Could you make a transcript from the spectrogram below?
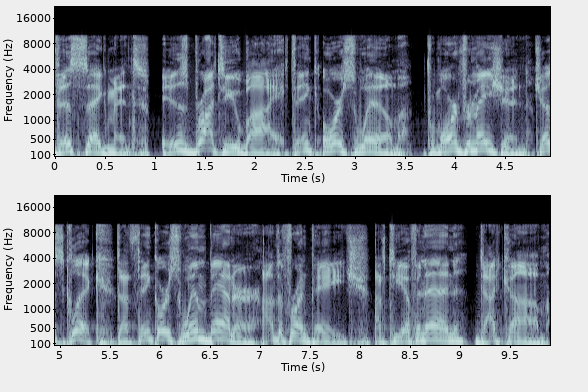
This segment is brought to you by Thinkorswim. For more information, just click the Thinkorswim banner on the front page of TFNN.com.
